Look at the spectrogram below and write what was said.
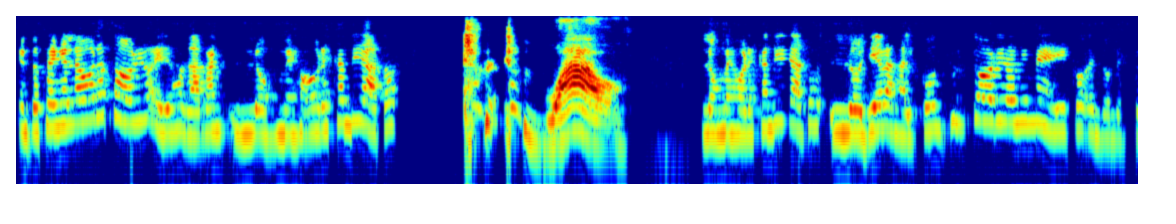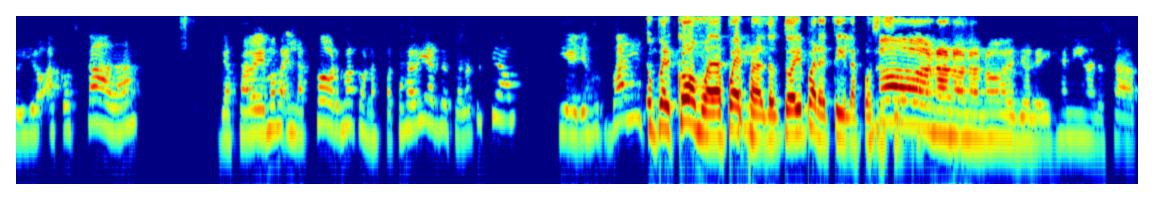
Entonces en el laboratorio ellos agarran los mejores candidatos. ¡Wow! Los mejores candidatos lo llevan al consultorio de mi médico, en donde estoy yo acostada, ya sabemos en la forma, con las patas abiertas, toda la cuestión, y ellos van y... Súper cómoda, pues, para el doctor y para ti la posición. No, no, no, no, no, yo le dije a Aníbal, o sea,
